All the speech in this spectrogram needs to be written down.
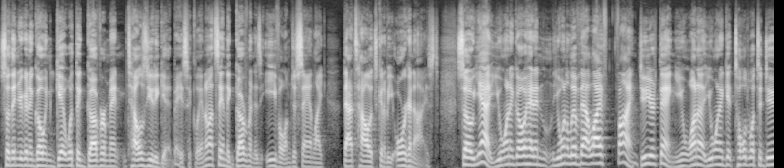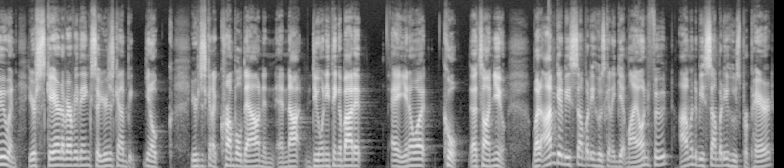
So then you're going to go and get what the government tells you to get basically. And I'm not saying the government is evil. I'm just saying like that's how it's going to be organized. So yeah, you want to go ahead and you want to live that life? Fine. Do your thing. You want to you want to get told what to do and you're scared of everything, so you're just going to be, you know, you're just going to crumble down and, and not do anything about it, hey, you know what? Cool. That's on you. But I'm going to be somebody who's going to get my own food. I'm going to be somebody who's prepared.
